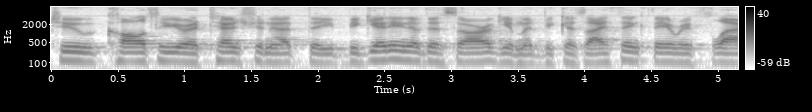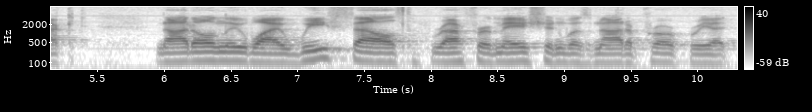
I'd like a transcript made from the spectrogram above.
to call to your attention at the beginning of this argument because I think they reflect not only why we felt reformation was not appropriate,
